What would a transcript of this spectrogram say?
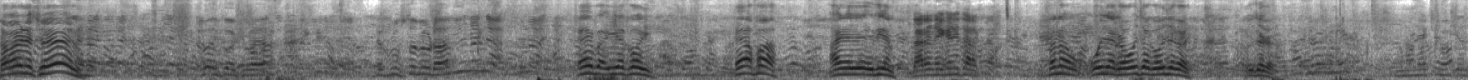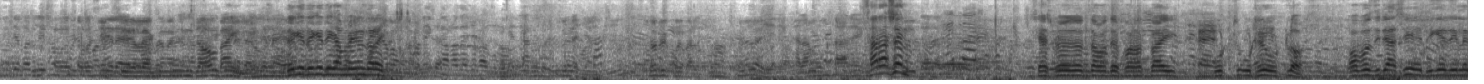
সবাই না সোহেল? এই ভাই ইয়া কই? এ আফা আই এদিকে দাঁড়ান এখানেই তার না না ওই জায়গায় ওই জায়গায় ওই জায়গায় ওই জায়গায়। দেখি দেখি দেখি আমরা এখানে দাঁড়াই। স্যার আসেন। শেষ পর্যন্ত আমাদের ফরহাদ ভাই উঠে উঠল। অপোজিটে আসি এদিকে দিলে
